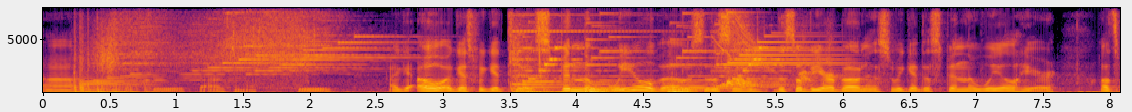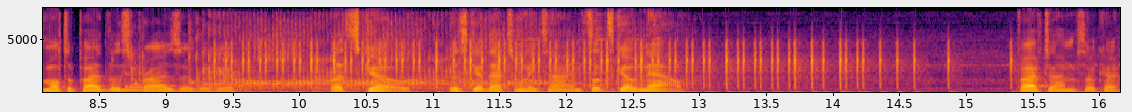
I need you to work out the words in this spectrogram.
Uh, 50,000 XP. I oh, I guess we get to spin the wheel though. So this is this will be our bonus. We get to spin the wheel here. Let's multiply this prize over here. Let's go. Let's get that 20 times. Let's go now. Five times. Okay.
